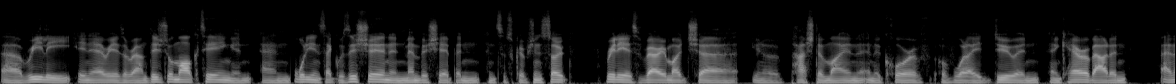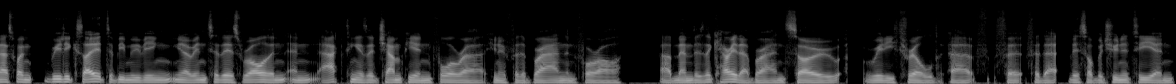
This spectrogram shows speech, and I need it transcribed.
uh, really in areas around digital marketing and and audience acquisition and membership and, and subscription. So really, it's very much uh, you know passion of mine and a core of, of what I do and, and care about. And and that's why I'm really excited to be moving you know into this role and, and acting as a champion for uh, you know for the brand and for our uh, members that carry that brand. So really thrilled uh, for for that this opportunity and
